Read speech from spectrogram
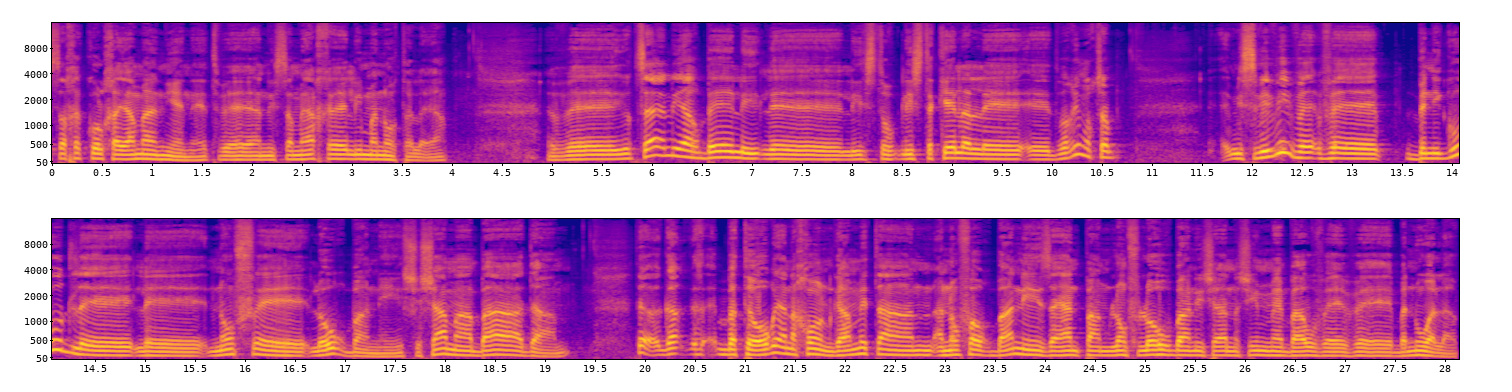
סך הכל חיה מעניינת, ואני שמח להימנות עליה. ויוצא לי הרבה ל, ל, להסתכל על דברים עכשיו מסביבי, ו, ובניגוד ל, לנוף לא אורבני, ששם בא אדם, בתיאוריה נכון, גם את הנוף האורבני זה היה פעם נוף לא אורבני שאנשים באו ובנו עליו.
